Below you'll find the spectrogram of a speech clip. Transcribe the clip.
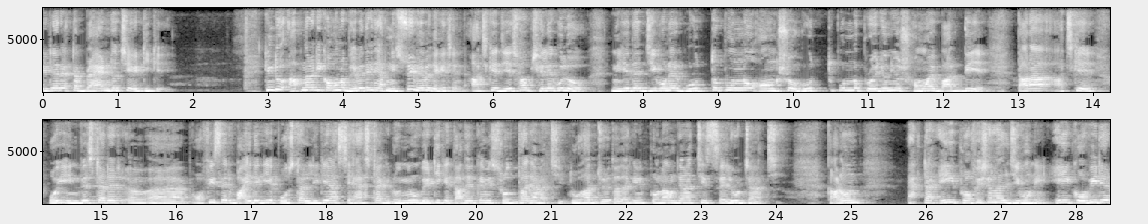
এটার একটা ব্র্যান্ড হচ্ছে এটিকে। কিন্তু আপনারা কি কখনো ভেবে দেখেছেন আপনি নিশ্চয়ই ভেবে দেখেছেন। আজকে যেসব ছেলেগুলো নিজেদের জীবনের গুরুত্বপূর্ণ অংশ, গুরুত্বপূর্ণ প্রয়োজনীয় সময় বাদ দিয়ে তারা আজকে ওই ইনভেস্টারের অফিসের বাইরে গিয়ে পোস্টার লিখে আসছে হ্যাশট্যাগ রুমিউ বেটিকে তাদেরকে আমি শ্রদ্ধা জানাচ্ছি, দুহাত জোরে তাদেরকে আমি প্রণাম জানাচ্ছি স্যালুট জানাচ্ছি। কারণ একটা এই প্রফেশনাল জীবনে, এই কোভিডের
